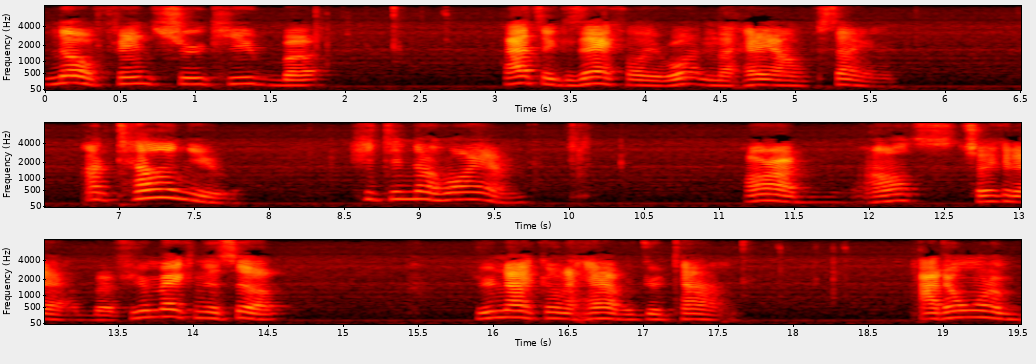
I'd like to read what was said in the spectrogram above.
no offense, Sure Cube, but that's exactly what in the hell I'm saying. I'm telling you, he didn't know who I am. Alright, I'll check it out, but if you're making this up, you're not gonna have a good time. I don't want to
